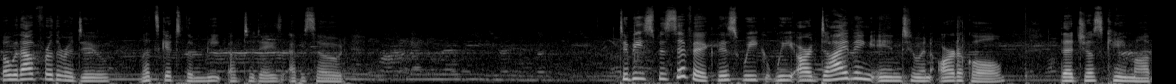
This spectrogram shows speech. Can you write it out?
But without further ado, let's get to the meat of today's episode. To be specific, this week we are diving into an article that just came up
